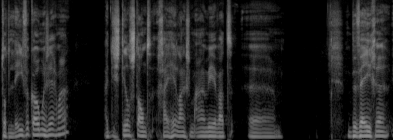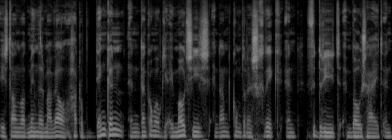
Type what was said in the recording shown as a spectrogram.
tot leven komen, zeg maar. Uit die stilstand ga je heel langzaamaan weer wat uh, bewegen. Is dan wat minder, maar wel hardop denken. En dan komen ook je emoties. En dan komt er een schrik en verdriet en boosheid. En...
